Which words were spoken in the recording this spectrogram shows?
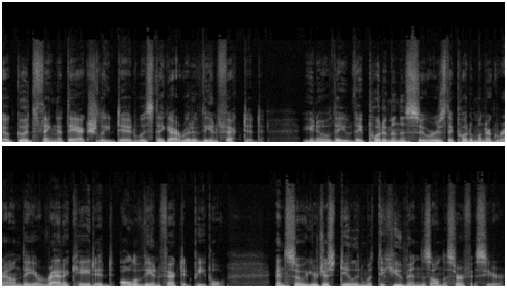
a good thing that they actually did was they got rid of the infected. You know, they they put them in the sewers, they put them underground, they eradicated all of the infected people. And so you're just dealing with the humans on the surface here.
